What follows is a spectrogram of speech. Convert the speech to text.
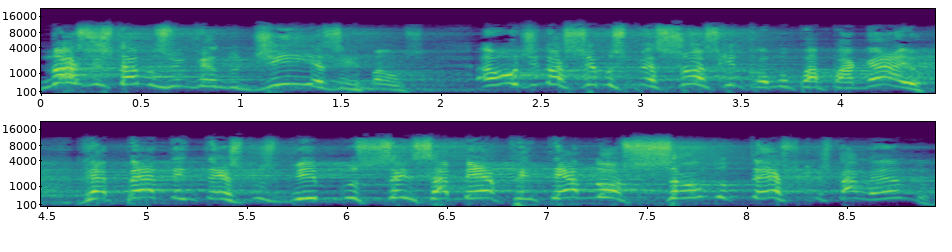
Nós estamos vivendo dias, irmãos, onde nós temos pessoas que, como papagaio, repetem textos bíblicos sem saber, sem ter a noção do texto que está lendo,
